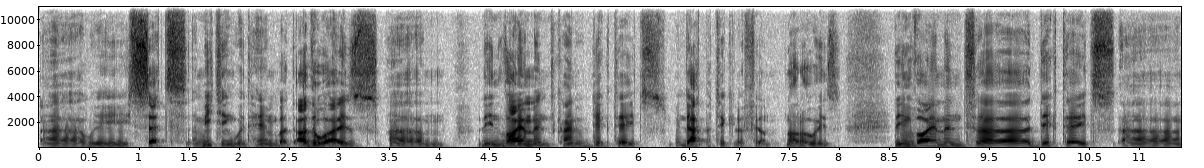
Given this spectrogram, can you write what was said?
Uh, we set a meeting with him, but otherwise um, the environment kind of dictates, in that particular film, not always, the environment uh, dictates uh,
